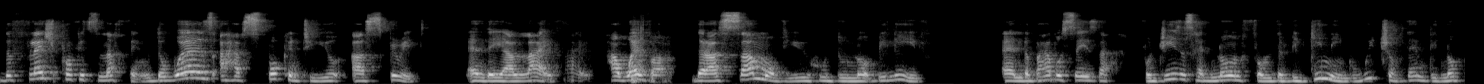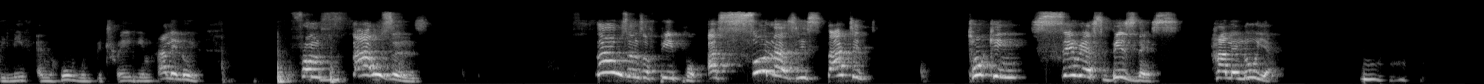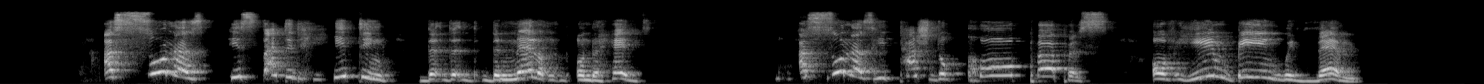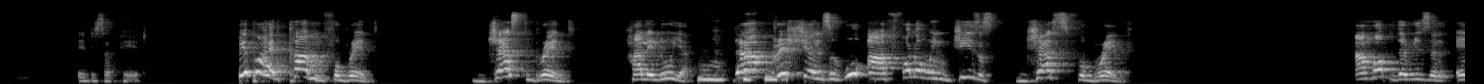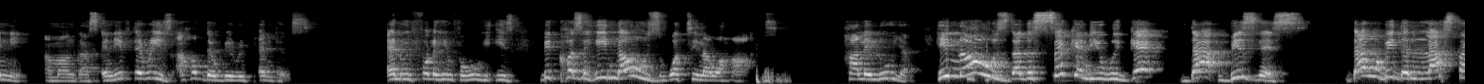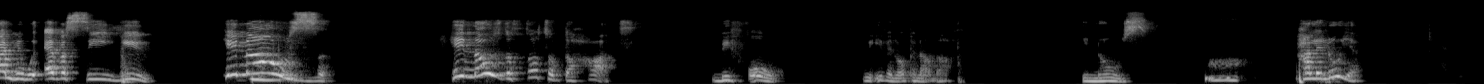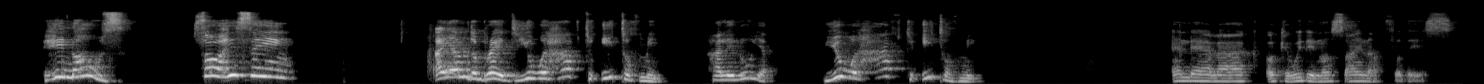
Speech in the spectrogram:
the flesh profits nothing. The words I have spoken to you are spirit and they are life. However, there are some of you who do not believe. And the Bible says that for Jesus had known from the beginning which of them did not believe and who would betray him. Hallelujah. From thousands, thousands of people, as soon as he started talking serious business, hallelujah. Mm. As soon as he started hitting the, the, the nail on, on the head, as soon as he touched the core purpose of him being with them, they disappeared. People had come for bread, just bread. Hallelujah. Mm. There are Christians who are following Jesus just for bread. I hope there isn't any among us. And if there is, I hope there will be repentance. And we follow him for who he is because he knows what's in our heart. Hallelujah. He knows that the second you will get that business, that will be the last time he will ever see you. He knows. He knows the thoughts of the heart before we even open our mouth. He knows. Mm. Hallelujah. He knows. So he's saying, I am the bread. You will have to eat of me. Hallelujah. You will have to eat of me. And they're like, okay, we did not sign up for this.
